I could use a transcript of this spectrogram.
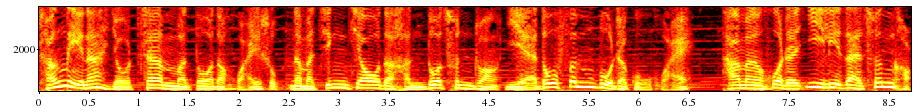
城里呢有这么多的槐树，那么京郊的很多村庄也都分布着古槐。它们或者屹立在村口，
